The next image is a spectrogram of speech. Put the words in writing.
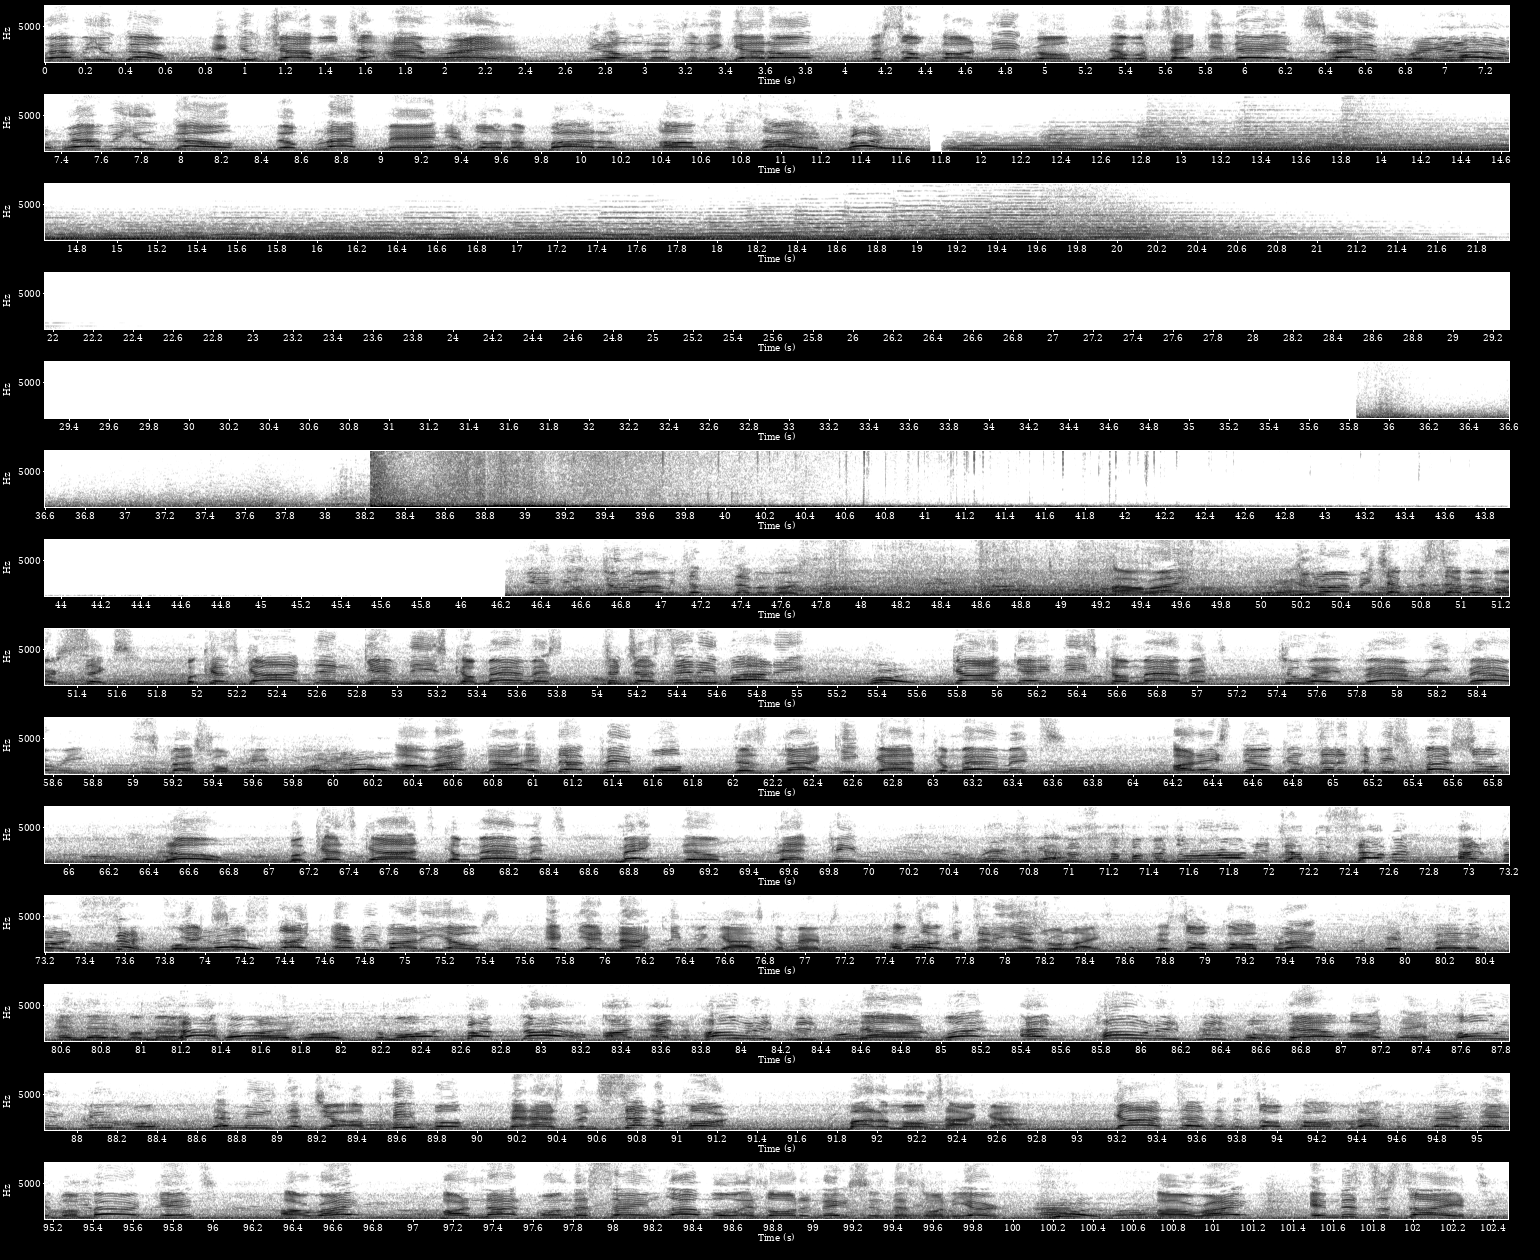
Wherever you go, if you travel to Iran, you know who lives in the ghetto? The so-called Negro that was taken there in slavery. Bring it up. Wherever you go, the black man is on the bottom of society. Right. Deuteronomy chapter 7, verse 6. All right? Deuteronomy chapter 7, verse 6. Because God didn't give these commandments to just anybody. Right. God gave these commandments to a very, very special people. Bring it out. All right? Now, if that people does not keep God's commandments, are they still considered to be special? No, because God's commandments make them that people. Read you got. This is the book of Deuteronomy, chapter 7 and verse 6. You're just out. like everybody else if you're not keeping God's commandments. I'm Right. talking to the Israelites, the so-called blacks, Hispanics, and Native Americans. That's right. Come on. But thou art an holy people Thou art what? An holy people. Thou art a holy people. That means that you're a people that has been set apart by the Most High God. God says that the so-called black, Hispanic, Native Americans, all right, are not on the same level as all the nations that's on the earth. Right. All right? In this society,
